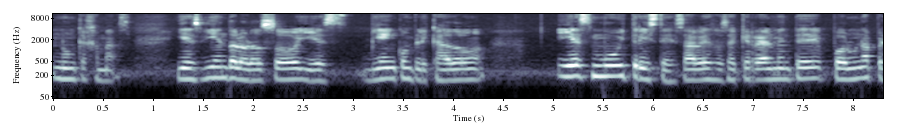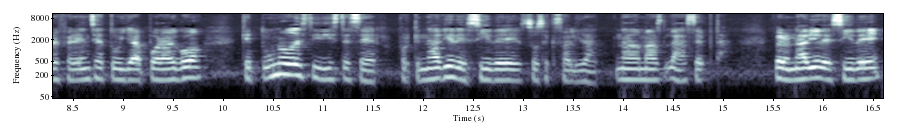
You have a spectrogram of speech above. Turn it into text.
nunca jamás. Y es bien doloroso y es bien complicado y es muy triste, ¿sabes? O sea que realmente por una preferencia tuya, por algo que tú no decidiste ser, porque nadie decide su sexualidad, nada más la acepta, pero nadie decide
